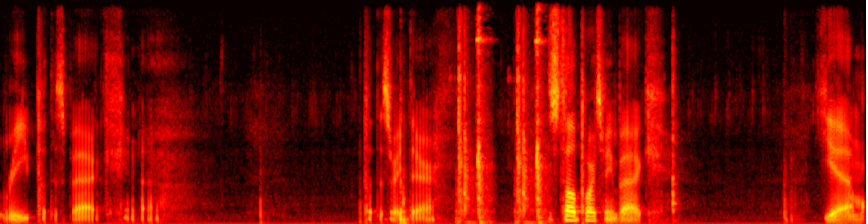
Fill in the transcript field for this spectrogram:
re-put this back. And, uh, put this right there. This teleports me back. Yeah, I'm a,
